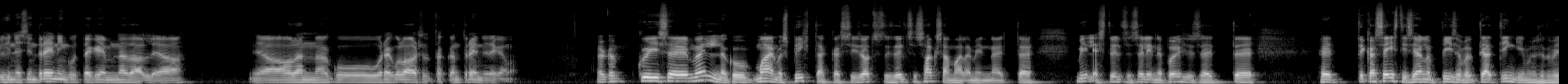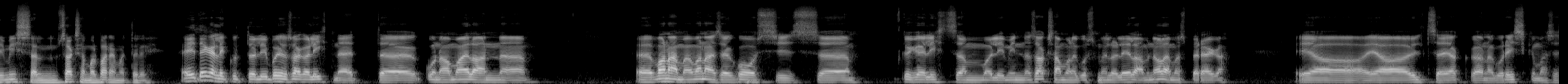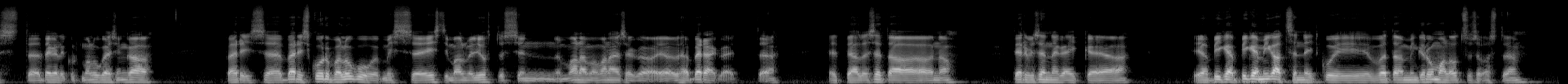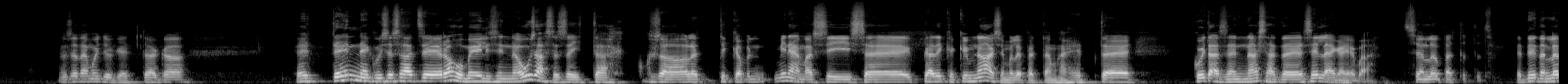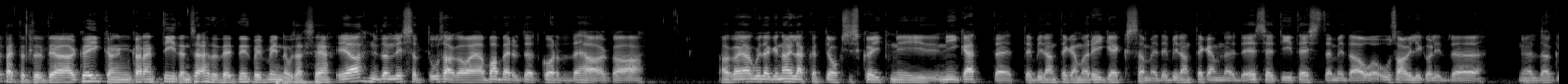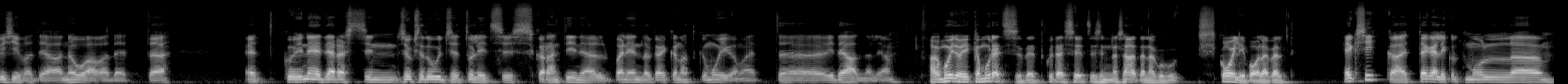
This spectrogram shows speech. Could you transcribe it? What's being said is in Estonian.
ühinesin treeningutega eelmine nädal ja ja olen nagu regulaarselt hakanud trenni tegema. aga kui see möll nagu maailmas pihta hakkas, siis otsustasid üldse Saksamaale minna, et millest üldse selline põhjus, et et kas Eestis ei olnud piisavalt head tingimused või mis seal Saksamaal paremat oli? ei, tegelikult oli põhjus väga lihtne, et kuna ma elan vanaema ja vanaisaga koos, siis kõige lihtsam oli minna Saksamaale, kus meil oli elamine olemas perega. ja, ja üldse ei hakka nagu riskima, sest äh, tegelikult ma lugesin ka päris, äh, päris kurba lugu, mis Eestimaal meil juhtus siin vanema vanaisaga ja ühe perega, et äh, et peale seda noh, tervis ennekõike ja ja pigem, pigem igatsen neid, kui võtame mingi rumala otsuse vastu, jah. no seda muidugi, et aga et enne, kui sa saad rahumeeli sinna USA-sse sõita, kui sa oled ikka minemas, siis äh, pead ikka gümnaasiumi lõpetama, et äh, kuidas on asjad äh, sellega juba? see on lõpetatud. et nüüd on lõpetatud ja kõik on, garantiid on saadud, et nüüd võib minna USA-sse, jah? jah, nüüd on lihtsalt USA-ga vaja paberitööd korda teha, aga aga jaa, kuidagi naljakalt jooksis kõik nii, nii kätte, et ei pidanud tegema riigieksameid, ei pidanud tegema neid SAT teste, mida USA ülikoolid nii-öelda küsivad ja nõuavad, et et kui need järjest siin niisugused uudised tulid, siis karantiini ajal pani endal ka ikka natuke muigama, et äh, ideaalne oli, jah. aga muidu ikka muretsesid, et kuidas üldse sinna saada nagu kooli poole pealt? eks ikka, et tegelikult mul äh,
